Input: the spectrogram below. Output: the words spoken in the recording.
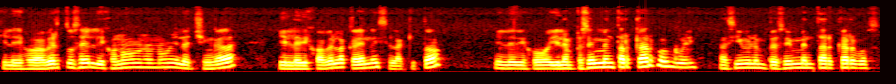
y le dijo, a ver tú sé, le dijo, no, no, no, y la chingada, y le dijo, a ver la cadena, y se la quitó, y le dijo, y le empezó a inventar cargos, güey, así me lo empezó a inventar cargos.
